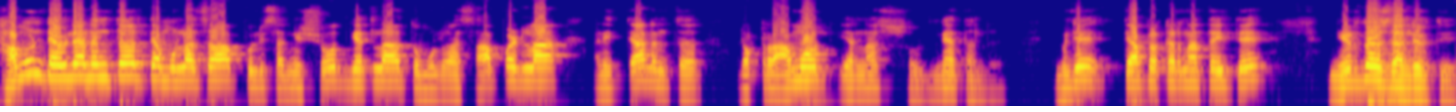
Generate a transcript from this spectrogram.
थांबून ठेवल्यानंतर त्या मुलाचा पोलिसांनी शोध घेतला तो मुलगा सापडला आणि त्यानंतर डॉक्टर अमोल यांना सोडण्यात आलं. म्हणजे त्या प्रकरणातही ते निर्दोष झाले होते.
